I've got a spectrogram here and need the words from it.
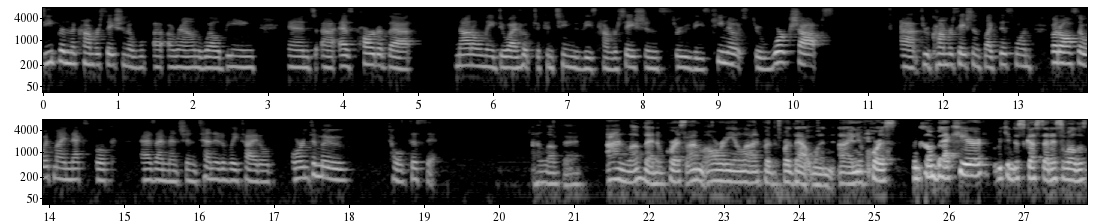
deepen the conversation of, uh, around well-being, and uh, as part of that, not only do I hope to continue these conversations through these keynotes, through workshops, uh, through conversations like this one, but also with my next book, as I mentioned, tentatively titled Born to Move told to sit. I love that. I love that. Of course, I'm already in line for the, for that one. Uh, and of course, we come back here, we can discuss that as well as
